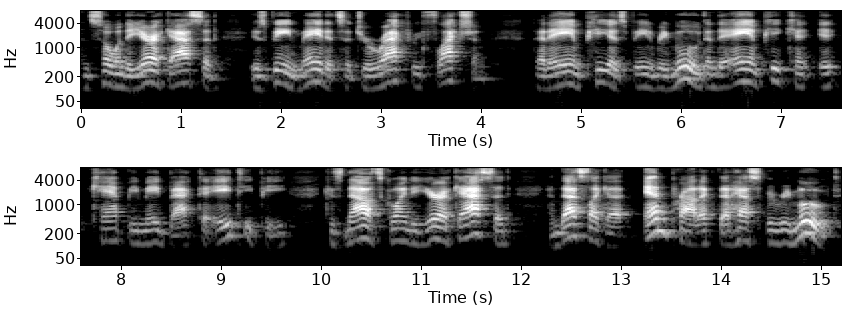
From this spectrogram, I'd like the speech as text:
And so when the uric acid is being made, it's a direct reflection that AMP is being removed, and the AMP can, it can't be made back to ATP because now it's going to uric acid, and that's like a end product that has to be removed.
